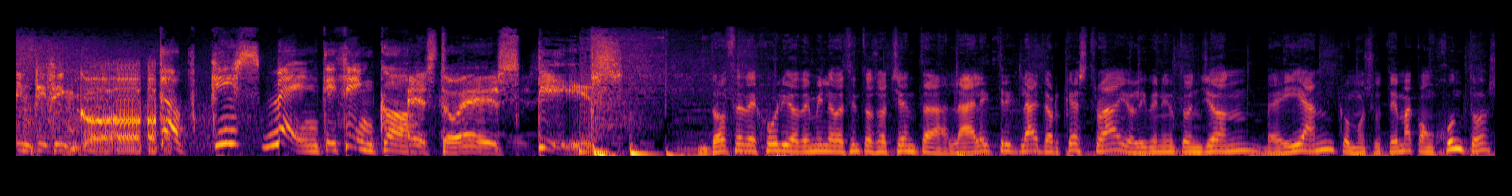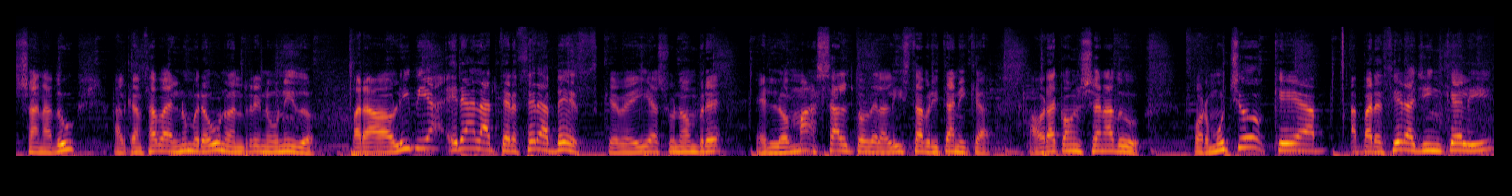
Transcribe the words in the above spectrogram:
25. Top Kiss 25. Esto es Kiss. 12 de julio de 1980, la Electric Light Orchestra y Olivia Newton-John veían como su tema conjunto, Xanadu, alcanzaba el número uno en Reino Unido. Para Olivia era la tercera vez que veía su nombre en lo más alto de la lista británica. Ahora con Xanadu. Por mucho que apareciera Gene Kelly,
